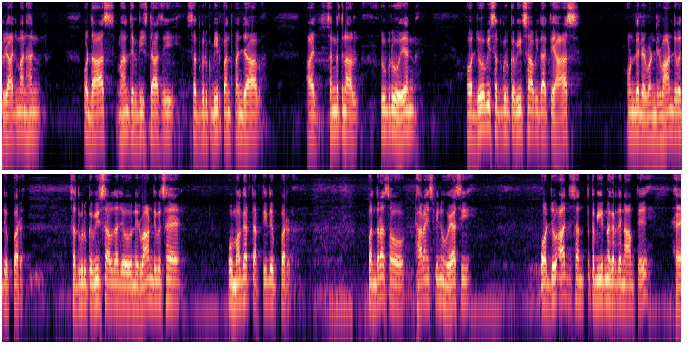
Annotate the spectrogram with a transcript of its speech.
ਵਿਰਾਜਮਾਨ ਹਨ ਔਰ ਦਾਸ ਮਹੰਤ ਜਗਦੀਸ਼ ਦਾਸ ਜੀ, ਸਤਿਗੁਰੂ ਕਬੀਰ ਪੰਥ ਪੰਜਾਬ, ਅੱਜ ਸੰਗਤ ਨਾਲ ਰੂਬਰੂ ਹੋਏ ਹਨ ਔਰ ਜੋ ਵੀ ਸਤਿਗੁਰੂ ਕਬੀਰ ਸਾਹਿਬ ਜੀ ਦਾ ਇਤਿਹਾਸ ਉਹਨਾਂ ਦੇ ਨਿਰਵਾਣ ਨਿਰਵਾਣ ਦਿਵਸ ਦੇ ਉੱਪਰ ਸਤਿਗੁਰੂ ਕਬੀਰ ਸਾਹਿਬ ਦਾ ਜੋ ਨਿਰਵਾਣ ਦਿਵਸ ਹੈ, ਉਹ ਮਗਰ ਧਰਤੀ ਦੇ ਉੱਪਰ 1518 ਈਸਵੀ ਨੂੰ ਹੋਇਆ ਸੀ ਔਰ ਜੋ ਅੱਜ ਸੰਤ ਕਬੀਰ ਨਗਰ ਦੇ ਨਾਮ ਤੇ ਹੈ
